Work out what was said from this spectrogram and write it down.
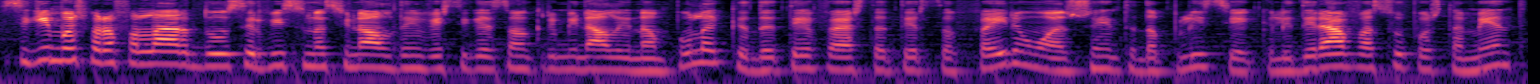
Seguimos para falar do Serviço Nacional de Investigação Criminal em Nampula, que deteve esta terça-feira um agente da polícia que liderava supostamente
